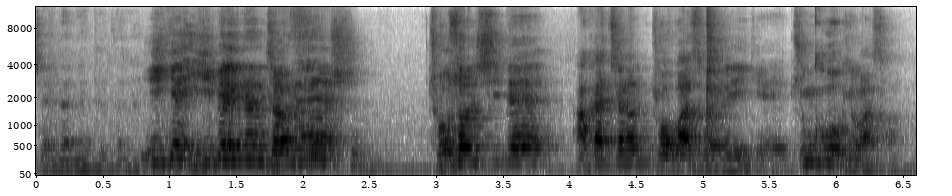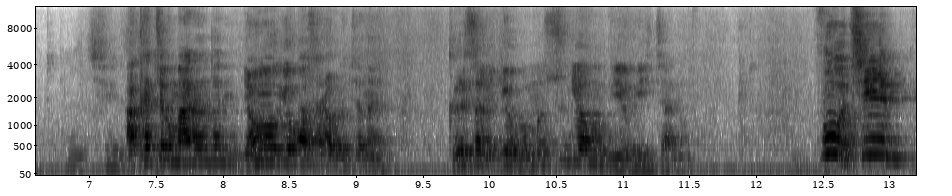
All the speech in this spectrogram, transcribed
대단해, 대단해. 이게 200년 전에 조선시대 아까처럼 교과서예요 이게 중국어 교과서 아까 제가 말한 건 영어 교과서라고 했잖아요 그래서 이게 보면 수경 비읍이 있잖아. 부친,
